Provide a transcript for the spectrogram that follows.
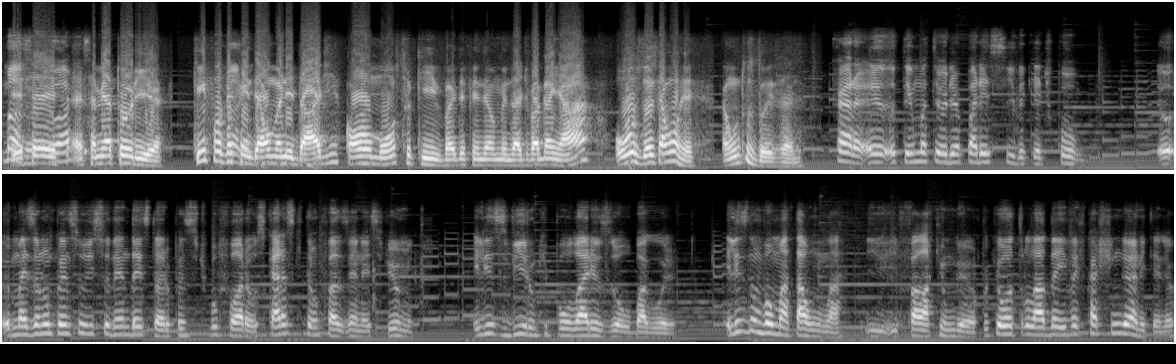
Mano, é- acho. Essa é a minha teoria. Quem for Mano. defender a humanidade, qual é o monstro que vai defender a humanidade vai ganhar, ou os dois vai morrer. É um dos dois, velho. Cara, eu, eu tenho uma teoria parecida, que é tipo. eu- mas eu não penso isso dentro da história, eu penso tipo fora. Os caras que estão fazendo esse filme, eles viram que polarizou o bagulho. Eles não vão matar um lá e, e falar que um ganhou, porque o outro lado aí vai ficar xingando, entendeu?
